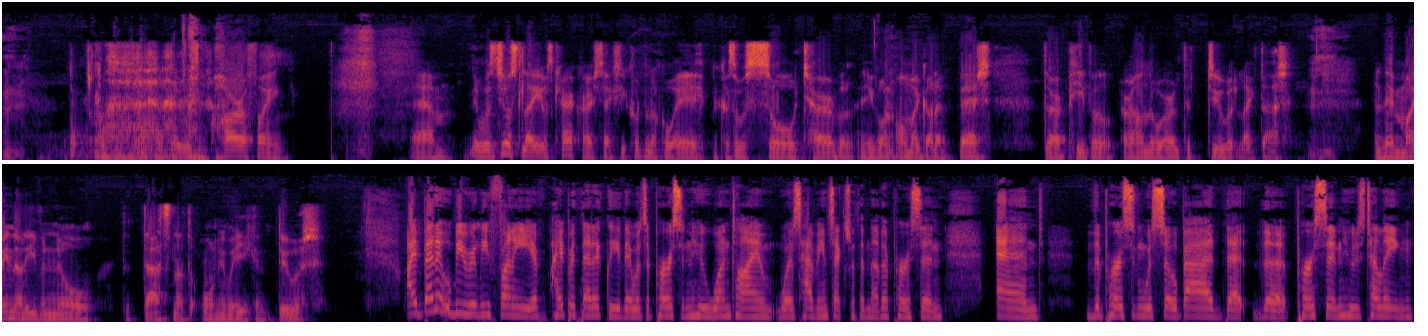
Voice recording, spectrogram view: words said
it was horrifying. Um, it was just like it was car crash sex. You couldn't look away because it was so terrible. And you're going, "Oh my god!" I bet there are people around the world that do it like that, and they might not even know that that's not the only way you can do it. I bet it would be really funny if hypothetically there was a person who one time was having sex with another person and the person was so bad that the person who's telling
